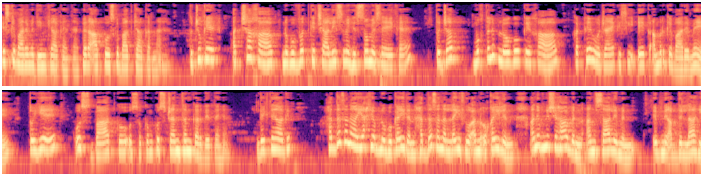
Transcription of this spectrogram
اس کے بارے میں دین کیا کہتا ہے؟ پھر آپ کو اس کے بعد کیا کرنا ہے؟ تو چونکہ اچھا خواب نبوت کے چالیسویں حصوں میں سے ایک ہے، تو جب مختلف لوگوں کے خواب کٹھے ہو جائیں کسی ایک امر کے بارے میں، تو یہ اس بات کو، اس حکم کو اسٹرینتھن کر دیتے ہیں۔ دیکھتے ہیں آگے۔ حدثنا يحيى بن بكير حدثنا الليث عن عقيل عن ابن شهاب عن سالم، ابن عبد الله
